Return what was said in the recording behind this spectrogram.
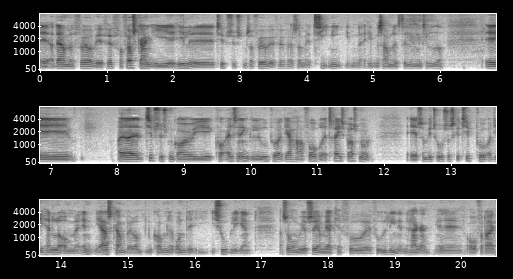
Øh, og dermed fører VFF for første gang i øh, hele tipsdysten, så fører VFF altså med 10-9 i den, i den samlede stilling indtil videre. Øh, og tipsdysten går jo i al sin enkelte ud på, at jeg har forberedt tre spørgsmål, øh, som vi to så skal tippe på, og de handler om øh, enten jeres kamp eller om den kommende runde i, i Superligaen. Og så må vi jo se, om jeg kan få, øh, få udlignet den her gang øh, over for dig.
